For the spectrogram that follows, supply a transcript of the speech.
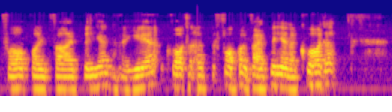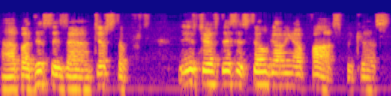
4.5 billion a year, quarter, uh, 4.5 billion a quarter. Uh, but this is uh, just this just this is still going up fast because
